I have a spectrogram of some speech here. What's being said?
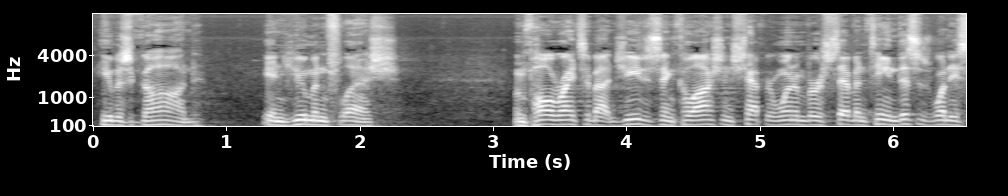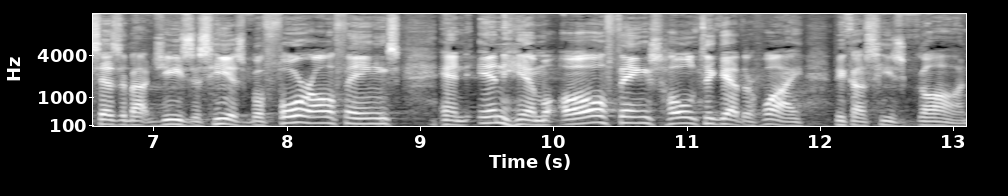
he was God in human flesh. When Paul writes about Jesus in Colossians chapter 1 and verse 17, this is what he says about Jesus. He is before all things, and in him all things hold together. Why? Because he's God.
